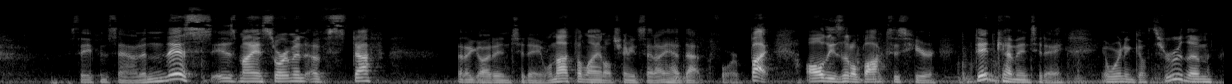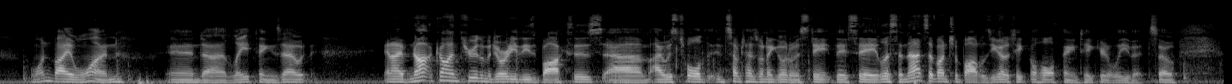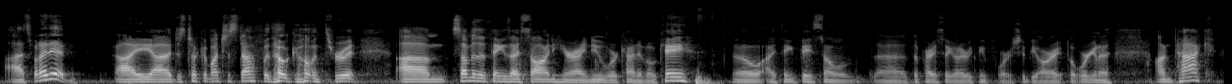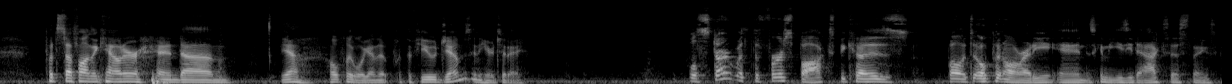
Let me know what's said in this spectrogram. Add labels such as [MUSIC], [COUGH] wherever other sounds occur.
safe and sound. And this is my assortment of stuff that I got in today. Well, not the Lionel train set, I had that before. But all these little boxes here did come in today. And we're gonna go through them one by one and uh, lay things out and I've not gone through the majority of these boxes. Um, I was told, and sometimes when I go to a state, they say, listen, that's a bunch of bottles. You got to take the whole thing, take or leave it. So uh, that's what I did. I uh, just took a bunch of stuff [LAUGHS] without going through it. Um, some of the things I saw in here I knew were kind of okay. So I think based on uh, the price I got everything for, it should be all right. But we're going to unpack, put stuff on the counter, and um, yeah, hopefully we'll end up with a few gems in here today. We'll start with the first box because well, it's open already and it's gonna be easy to access things.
